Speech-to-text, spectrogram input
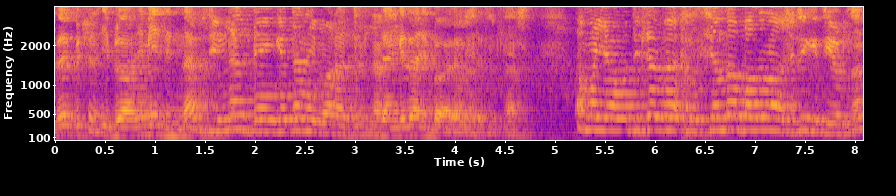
ve bütün İbrahimi dinler Dinler dengeden ibarettirler. dengeden ibarettir. öğretirler. Ama Yahudiler ve Hristiyanlar bazen aşırı gidiyorlar.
